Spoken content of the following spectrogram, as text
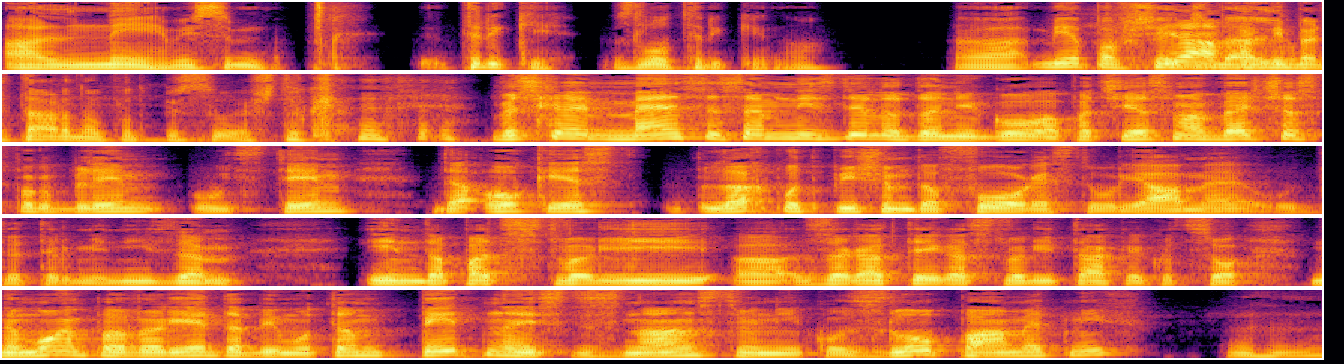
ali ne, mislim, triki, zelo triki. No? Uh, mi je pa všeč, Ja, da ampak- libertarno podpisuješ tukaj. Veš kaj, meni se sem ni zdelo, da njegova. Pač jaz imam več čas problem s tem, da ok, jaz lahko podpišem, da Forrest verjame v determinizem in da pač stvari, uh, zaradi tega stvari take, kot so. Ne morem pa verjeti, da bi mu tam 15 znanstvenikov, zelo pametnih, Uh -huh.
